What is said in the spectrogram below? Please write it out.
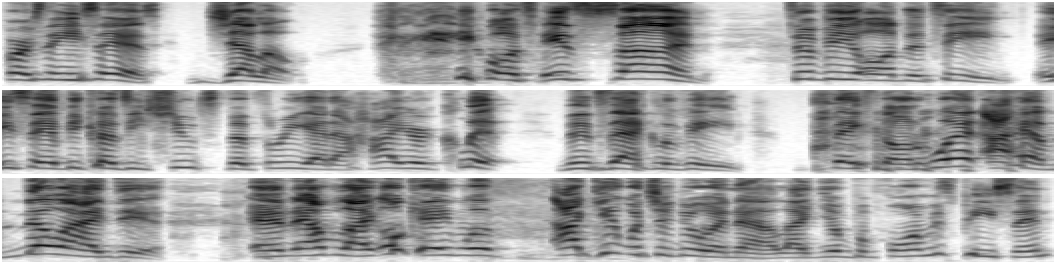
First thing he says, Gelo. he wants his son to be on the team. He said because he shoots the three at a higher clip than Zach LaVine. Based on what? I have no idea. And I'm like, okay, well, I get what you're doing now. Like your performance piecing,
